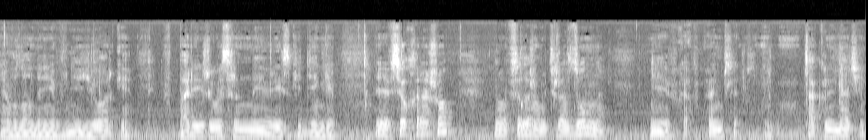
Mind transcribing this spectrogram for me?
в Лондоне, в Нью-Йорке, в Париже выстроены на еврейские деньги. И все хорошо, но все должно быть разумно, и в, крайнем случае, так или иначе,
